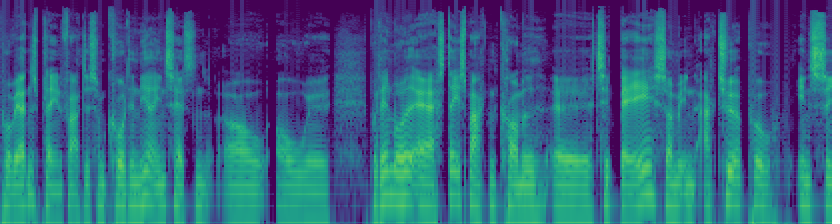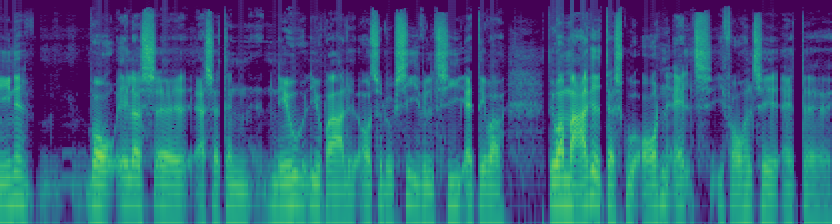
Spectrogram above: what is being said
på verdensplan faktisk, som koordinerer indsatsen, og, og øh, på den måde er statsmagten kommet øh, tilbage som en aktør på en scene, hvor ellers øh, altså den neoliberale ortodoksi vil sige, at det var, det var markedet, der skulle ordne alt i forhold til at øh,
